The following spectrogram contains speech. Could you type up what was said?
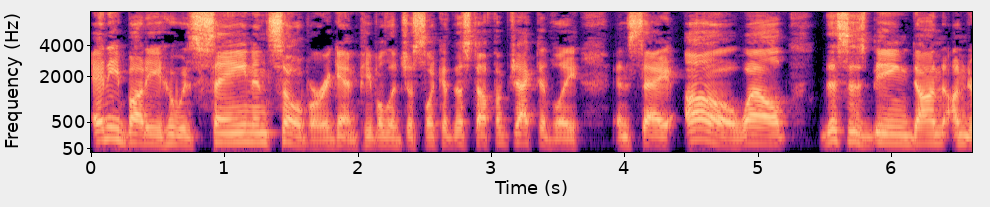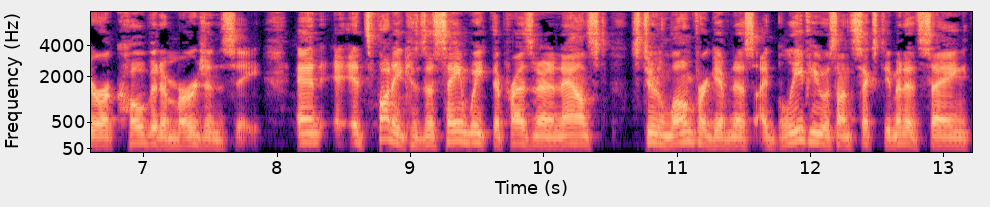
anybody who is sane and sober, again, people that just look at this stuff objectively and say, oh, well, this is being done under a COVID emergency. And it's funny because the same week the president announced student loan forgiveness, I believe he was on 60 Minutes saying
